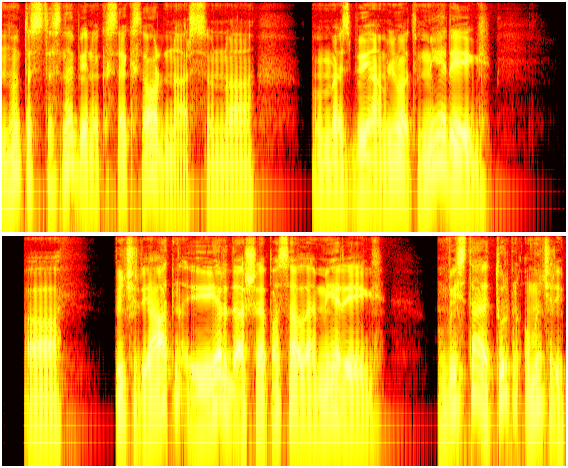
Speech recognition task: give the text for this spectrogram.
Nu, tas, tas nebija nekas ekstraordinārs, un, uh, un mēs bijām ļoti mierīgi. Uh, viņš ir ieradās šajā pasaulē mierīgi, un viss tā ir turpinājums, un viņš arī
